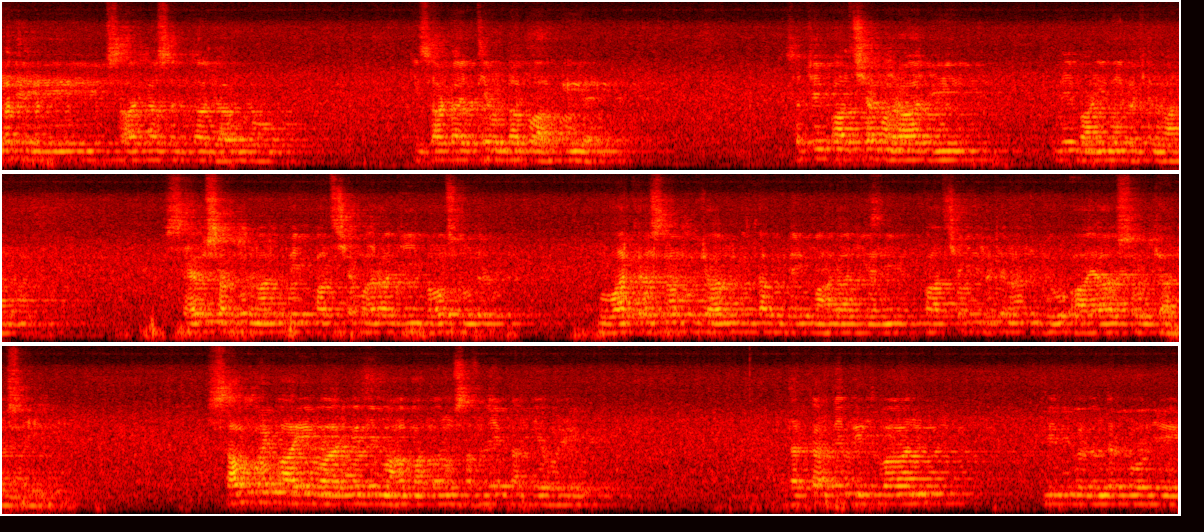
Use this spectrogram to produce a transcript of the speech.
ਫਤਿਹ ਸਾਰੀਆਂ ਸੰਗਤਾਂ ਜਾਣੋ ਕਿ ਸਾਡਾ ਇੱਥੇ ਆਉਣ ਦਾ ਭਾਵ ਕੀ ਹੈ। ਸੱਚੇ ਪਾਤਸ਼ਾਹ ਮਹਾਰਾਜ ਜੀ ਦੇ ਬਾਣੀ ਦੇ ਬਚਨ ਹਨ। ਸਹਿਬ ਸਤਿਗੁਰੂ ਨਾਨਕ ਦੇਵ ਪਾਤਸ਼ਾਹ ਮਹਾਰਾਜ ਜੀ ਬਹੁਤ ਸੁੰਦਰ ਮੁਬਾਰਕ ਰਸਨਾ ਤੋਂ ਉਚਾਰਨ ਕੀਤਾ ਗੁਰਦੇਵ ਮਹਾਰਾਜ ਜੀ ਨੇ। ਪਾਤਸ਼ਾਹ ਦੇ ਬਚਨ ਹਨ, ਜੋ ਆਇਆ ਸੋ ਚੱਲ ਸਹੀ। ਸਭ ਕੋਈ ਆਏ ਵਾਰੀ ਦੇ ਮਹਾਪਾਪਾਂ ਨੂੰ ਸਫਲੇ ਕਰਦੇ ਹੋਏ। ਦਰ ਕਰਦੇ ਵਿਦਵਾਨ ਬੀਬੀ ਬਲਵਿੰਦਰ ਕੌਰ ਜੀ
